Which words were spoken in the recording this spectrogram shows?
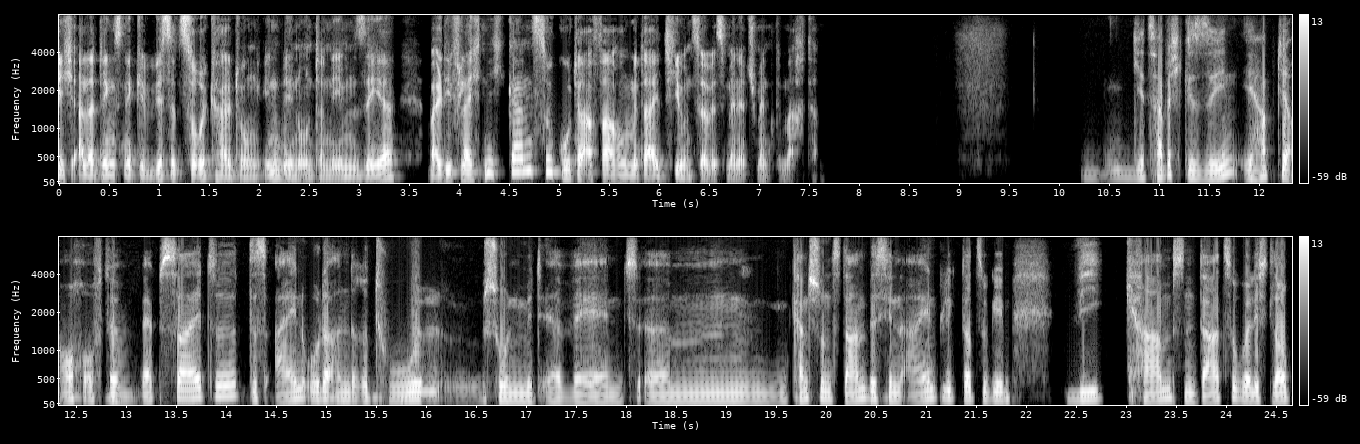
Ich allerdings eine gewisse Zurückhaltung in den Unternehmen sehe, weil die vielleicht nicht ganz so gute Erfahrungen mit der IT und Service Management gemacht haben. Jetzt habe ich gesehen, ihr habt ja auch auf der Webseite das ein oder andere Tool schon mit erwähnt. Ähm, kannst du uns da ein bisschen Einblick dazu geben? Wie kam es denn dazu? Weil ich glaube,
